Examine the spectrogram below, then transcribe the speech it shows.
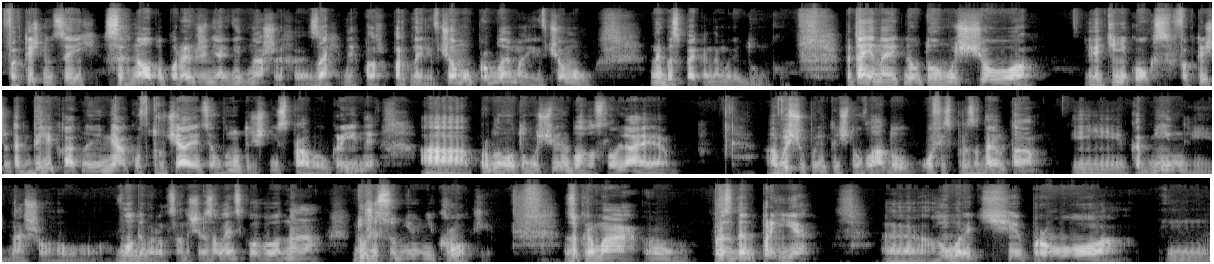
фактично цей сигнал попередження від наших е, західних пар- партнерів. В чому проблема і в чому небезпека, на мою думку? Питання навіть не у тому, що Тіні Кокс фактично так делікатно і м'яко втручається у внутрішні справи України. А проблема в тому, що він благословляє вищу політичну владу, офіс президента і Кабмін, і нашого Володимира Олександровича Зеленського на дуже сумнівні кроки. Зокрема, е, президент Пар'є е, говорить про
